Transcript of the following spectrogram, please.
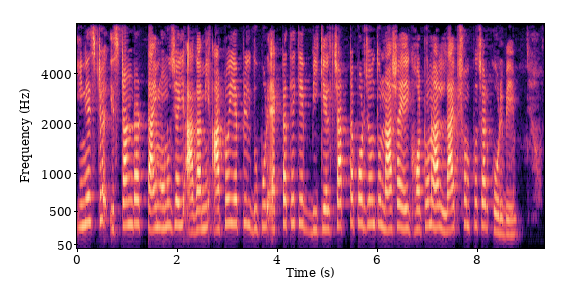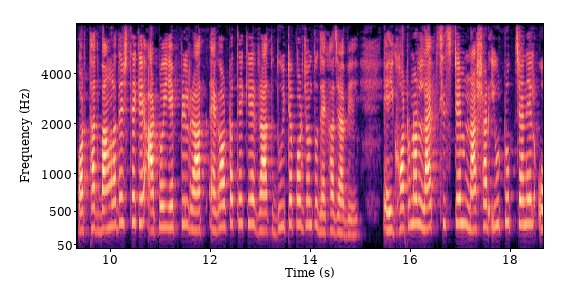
ইনেস্ট স্ট্যান্ডার্ড টাইম অনুযায়ী আগামী আটই এপ্রিল দুপুর একটা থেকে বিকেল চারটা পর্যন্ত নাসা এই ঘটনা লাইভ সম্প্রচার করবে। অর্থাৎ বাংলাদেশ থেকে আটই এপ্রিল রাত এগারোটা থেকে রাত দুইটা পর্যন্ত দেখা যাবে। এই ঘটনার লাইভ সিস্টেম নাসার ইউটিউব চ্যানেল ও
